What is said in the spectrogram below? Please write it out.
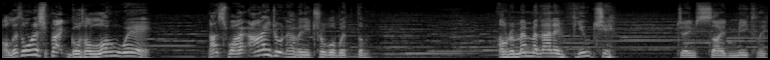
A little respect goes a long way. That's why I don't have any trouble with them. I'll remember that in future. James sighed meekly.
